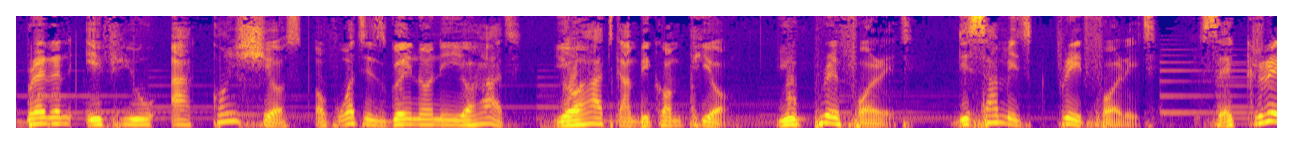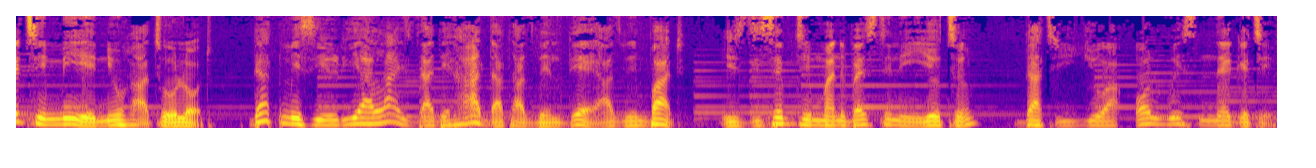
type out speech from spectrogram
brethren, if you are conscious of what is going on in your heart, your heart can become pure. You pray for it. The psalmist prayed for it. Say, create in me a new heart, O Lord. That means he realized that the heart that has been there has been bad. Is the same thing manifesting in you too? That you are always negative.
